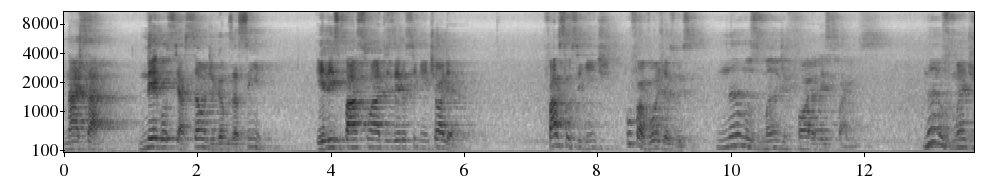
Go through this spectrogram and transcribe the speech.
nessa negociação, digamos assim, eles passam a dizer o seguinte: olha, faça o seguinte, por favor, Jesus, não nos mande fora desse país, não nos mande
